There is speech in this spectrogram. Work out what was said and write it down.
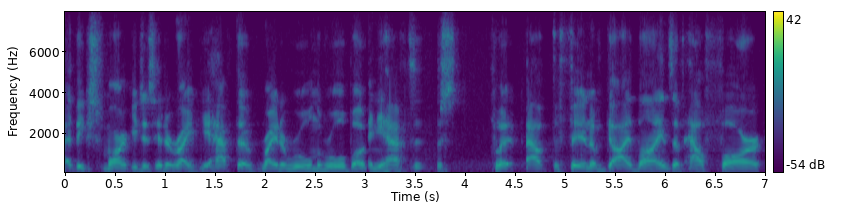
I think Schmarky just hit it right. You have to write a rule in the rule book, and you have to just put out definitive guidelines of how far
